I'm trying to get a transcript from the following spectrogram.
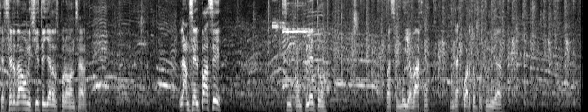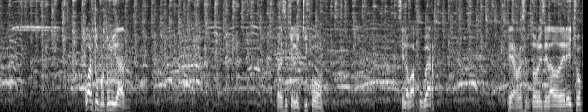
Tercer down y 7 yardas por avanzar. Lanza el pase. Es incompleto. Pase muy abajo. Tendrá cuarta oportunidad. Cuarta oportunidad. Parece que el equipo se la va a jugar. Tres receptores del lado derecho.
